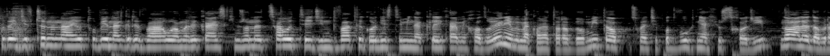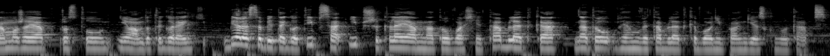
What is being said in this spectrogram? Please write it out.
Tutaj dziewczyny na YouTubie nagrywały amerykańskim, że one cały tydzień, dwa tygodnie z tymi naklejkami chodzą. Ja nie wiem, jak one to robią. Mi to, słuchajcie, po dwóch dniach już schodzi. No ale dobra, może ja po prostu nie mam do tego ręki. Biorę sobie tego tipsa i przyklejam na tą właśnie tabletkę. Na tą, ja mówię tabletkę, bo oni po angielsku mówią tabs.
